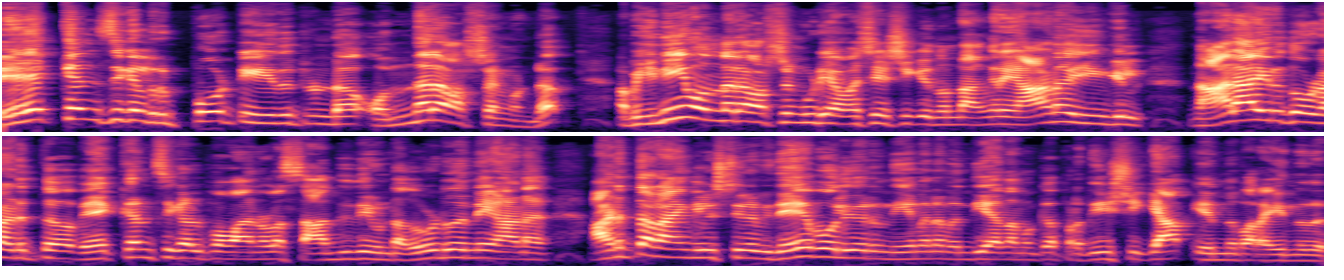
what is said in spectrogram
വേക്കൻസികൾ റിപ്പോർട്ട് ചെയ്തിട്ടുണ്ട് ഒന്നര വർഷം കൊണ്ട്. അപ്പോൾ ഇനിയും ഒന്നര വർഷം കൂടി അവശേഷിക്കുന്നുണ്ട്. അങ്ങനെയാണ് എങ്കിൽ നാലായിരത്തോടടുത്ത് വേക്കൻസികൾ പോകാനുള്ള സാധ്യതയുണ്ട്. അതുകൊണ്ട് തന്നെയാണ് അടുത്ത റാങ്ക് ലിസ്റ്റിലും ഇതേപോലെ ഒരു നിയമനം എന്ത് ചെയ്യാൻ നമുക്ക് പ്രതീക്ഷിക്കാം എന്ന് പറയുന്നത്.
